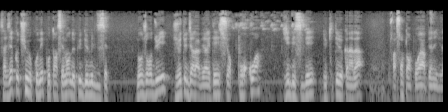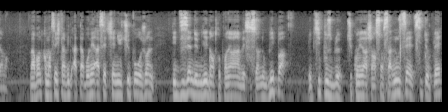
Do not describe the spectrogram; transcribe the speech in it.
Ça veut dire que tu me connais potentiellement depuis 2017. Mais aujourd'hui, je vais te dire la vérité sur pourquoi j'ai décidé de quitter le Canada de façon temporaire, bien évidemment. Mais avant de commencer, je t'invite à t'abonner à cette chaîne YouTube pour rejoindre des dizaines de milliers d'entrepreneurs et investisseurs. N'oublie pas le petit pouce bleu. Tu connais la chanson. Ça nous aide, s'il te plaît,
